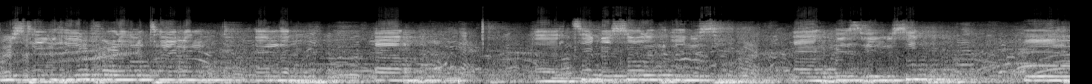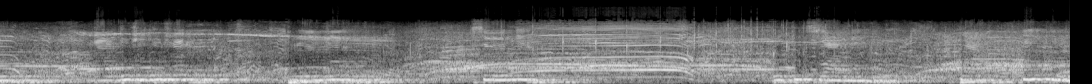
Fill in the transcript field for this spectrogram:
we're staying here for a long time and, and uh, uh, це Бейсолен Вільнюс, uh, ми з Вільнюса. І нам дуже-дуже приємно сьогодні бути тут з вами. Так, дякую.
